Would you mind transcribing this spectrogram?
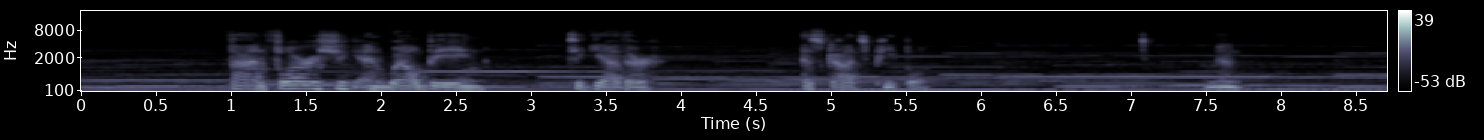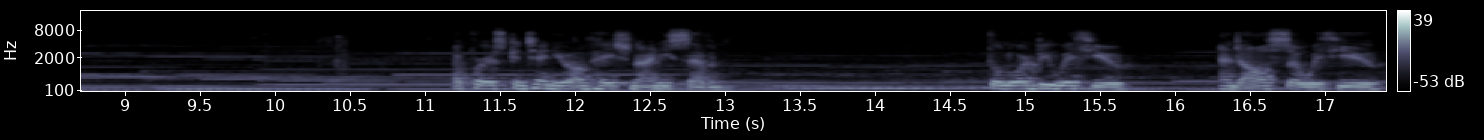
find flourishing and well being together as God's people. Amen. Our prayers continue on page 97. The Lord be with you and also with you.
